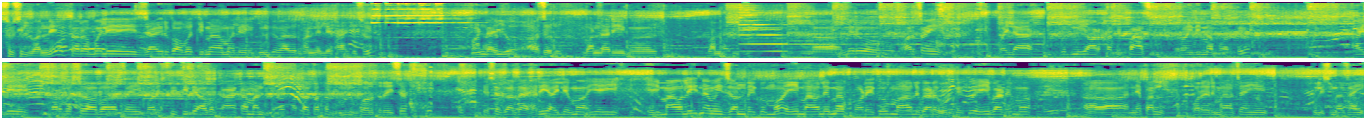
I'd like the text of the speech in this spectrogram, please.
सुशील भन्ने। तर मैले जागिरको अवधिमा मैले गुन्जेबहादुर भन्ने लेखाएको छु। भण्डारी हो। हजुर भण्डारीमा भण्डारी। मेरो घर चाहिँ पहिला गुल्मी अर्खते पाँच रैदीमा पर्थ्यो। अहिले क्रमशः अब चाहिँ परिस्थितिले अब कहाँ कहाँ मान्छेले कता कता घुम्नु पर्दो रहेछ। त्यसो गर्दाखेरि अहिले म यही यही माओली नै जन्मेको म यही माओलीमा पढेको माओलीबाट हुर्केको यहीबाट म नेपाल प्रहरीमा चाहिँ पुलिसमा चाहिँ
